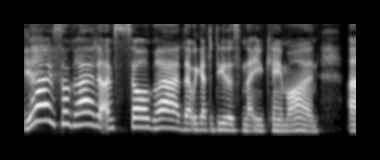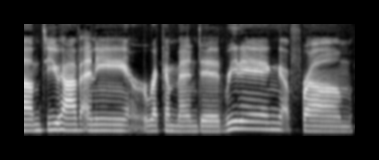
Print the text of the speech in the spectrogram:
yeah, I'm so glad. I'm so glad that we got to do this and that you came on. Um, do you have any recommended reading from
